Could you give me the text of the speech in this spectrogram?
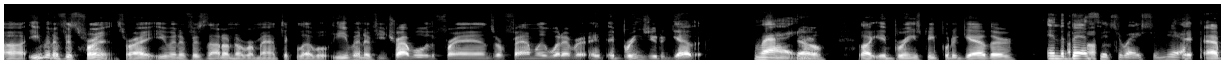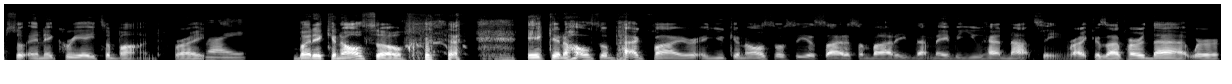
uh, even if it's friends, right? Even if it's not on a romantic level, even if you travel with friends or family, whatever, it, it brings you together. Right. You know, like it brings people together in the best uh, situation. Yeah. Absolutely. And it creates a bond, right? Right but it can also it can also backfire and you can also see a side of somebody that maybe you had not seen right because i've heard that where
